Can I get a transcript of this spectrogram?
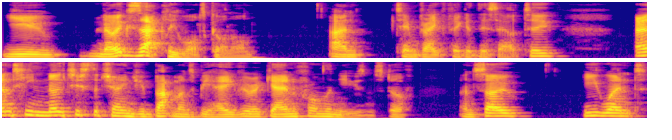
you know exactly what's gone on. And Tim Drake figured this out too. And he noticed the change in Batman's behavior again from the news and stuff. And so he went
